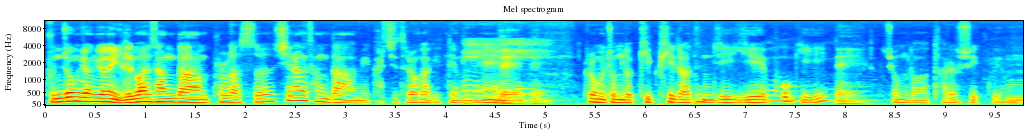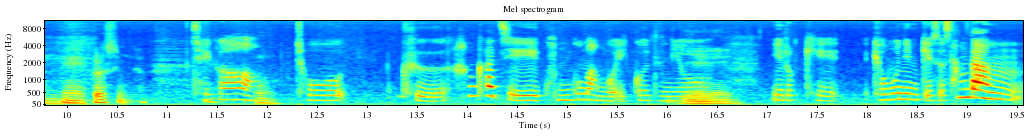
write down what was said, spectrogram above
군종장교는 일반 상담 플러스 신앙 상담이 같이 들어가기 때문에 네, 네. 그러면 좀 더 깊이라든지 이해 음. 폭이 네. 좀더 다를 수 있고요. 음. 네, 그렇습니다. 제가 어. 저그 한 가지 궁금한 거 있거든요. 예. 이렇게 교무님께서 상담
